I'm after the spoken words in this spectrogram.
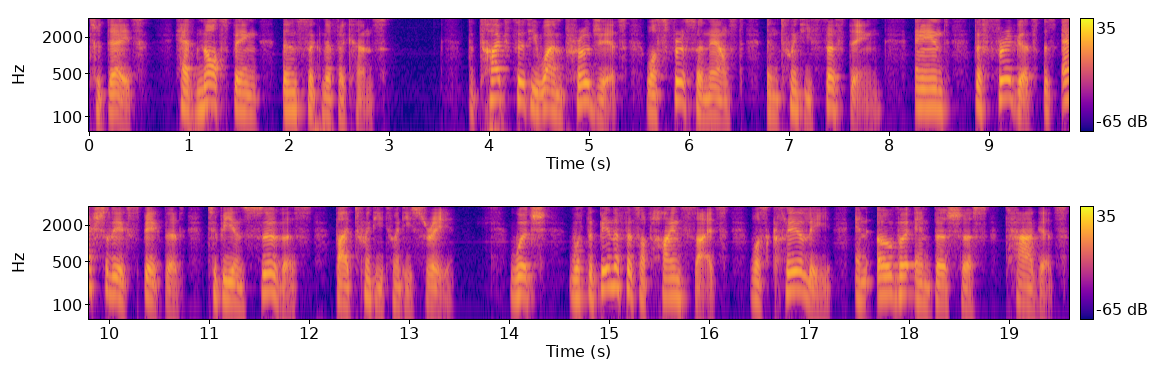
to date have not been insignificant. The Type 31 project was first announced in 2015 and the frigate is actually expected to be in service by 2023, which, with the benefits of hindsight, was clearly an over-ambitious target.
